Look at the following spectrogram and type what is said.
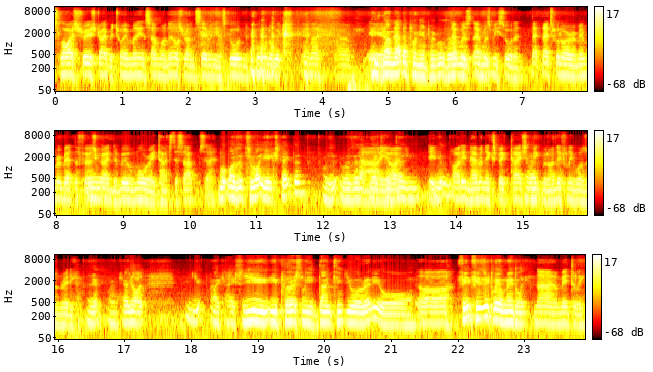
sliced through straight between me and someone else, run seventy and scored in the corner, which you know, um, He's yeah, done that, to plenty of people. That was he? that was me sort of that, that's what I remember about the first Yeah. grade debut. And Moree touched us up, so. What was it to what you expected? Was it was it up Uh, to yeah, I, expectation? it, I didn't have an expectation, Yeah. Mick, but I definitely wasn't ready. Yep. Okay. Like, you, okay. So you you personally don't think you were ready, or Uh, Phy- physically or mentally? no, mentally.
